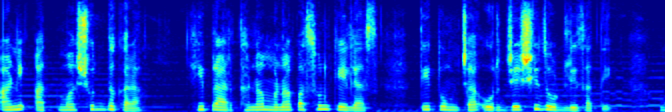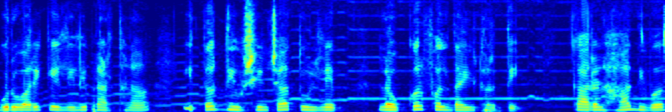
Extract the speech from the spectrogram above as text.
आणि आत्मा शुद्ध करा. ही प्रार्थना मनापासून केल्यास ती तुमच्या ऊर्जेशी जोडली जाते. गुरुवारी केलेली प्रार्थना इतर दिवशींच्या तुलनेत लवकर फलदायी ठरते. कारण हा दिवस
